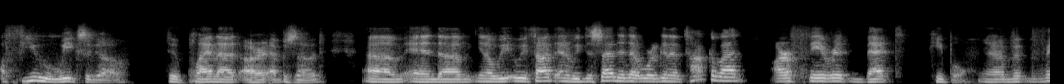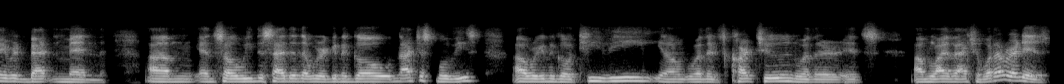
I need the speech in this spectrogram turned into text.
a few weeks ago to plan out our episode, um, and um, you know we we thought and we decided that we're going to talk about our favorite Bat people, you know, favorite Batman. Um, and so we decided that we are going to go not just movies, uh, we're going to go TV, you know, whether it's cartoon, whether it's um, live action, whatever it is.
